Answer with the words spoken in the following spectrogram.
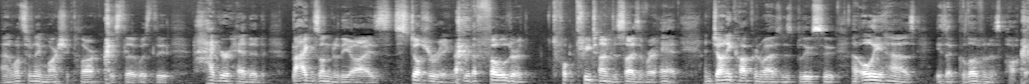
and what's her name? Marcia Clark was the was the hagger headed, bags under the eyes, stuttering with a folder tw- three times the size of her head, and Johnnie Cochran arrives in his blue suit, and all he has is a glove in his pocket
